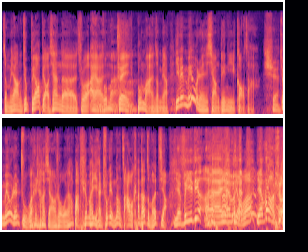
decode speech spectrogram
怎么样的，就不要表现的说哎呀不满对啊不满怎么样，因为没有人想给你搞砸，是，就没有人主观上想要说我想把这个演出给弄砸，我看他怎么讲，也不一定，哎也不有吗？也不好说。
